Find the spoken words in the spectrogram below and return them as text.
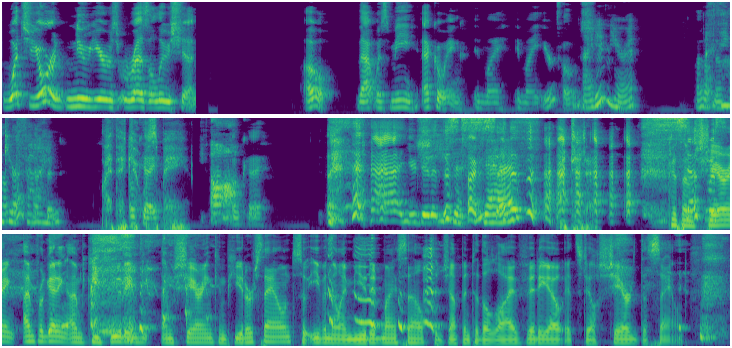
what's your New Year's resolution? Oh, that was me echoing in my, in my earphones. I didn't hear it. I don't I know think how you're that fine. happened. I think it was me. Oh, Okay. you did it this Jesus, time, Seth. Seth. Because I'm Seth was- sharing, I'm forgetting I'm computing, I'm sharing computer sound. So even though I muted myself to jump into the live video, it still shared the sound.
